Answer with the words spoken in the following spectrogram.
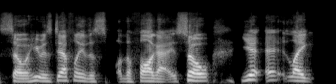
So he was definitely the the fall guy. So yeah, uh, like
